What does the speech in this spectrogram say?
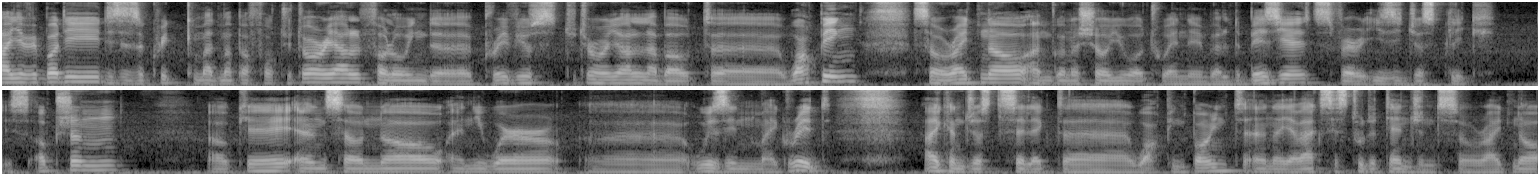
Hi everybody, this is a quick MadMapper 4 tutorial following the previous tutorial about uh, warping. So right now I'm gonna show you how to enable the Bezier. It's very easy, just click this option. Okay, and so now anywhere uh, within my grid I can just select a warping point and I have access to the tangent. So right now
